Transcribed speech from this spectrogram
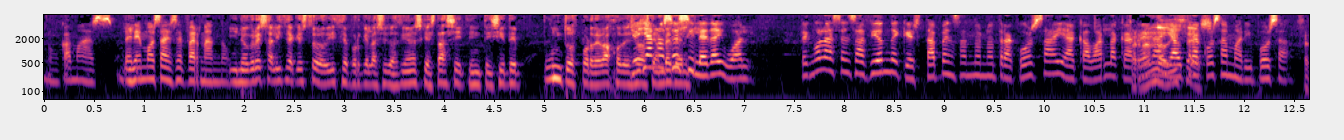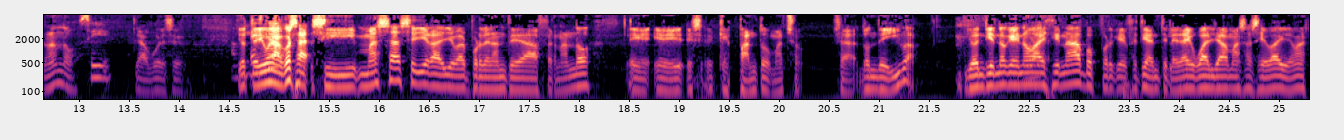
nunca más veremos a ese Fernando. ¿Y no crees, Alicia, que esto lo dice porque la situación es que está 77 puntos por debajo de Yo ya no sé si le da igual. Tengo la sensación de que está pensando en otra cosa y acabar la carrera y a otra cosa mariposa. ¿Fernando? Sí. Ya puede ser. Yo te digo una cosa, si Massa se llega a llevar por delante a Fernando, eh, eh, es, que espanto, macho. O sea, ¿dónde iba? Yo entiendo que no va a decir nada, pues porque efectivamente le da igual ya Massa se va y demás,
